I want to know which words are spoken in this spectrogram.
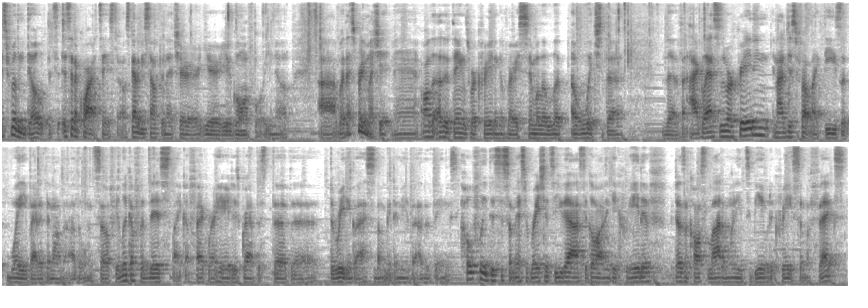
It's really dope. It's, it's an acquired taste though. It's got to be something that you're you're you're going for, you know. Uh, but that's pretty much it, man. All the other things were creating a very similar look of which the the, the eyeglasses were creating and I just felt like these look way better than all the other ones. So if you're looking for this like effect right here, just grab this, the, the, the reading glasses, don't get any of the other things. Hopefully this is some inspiration to you guys to go out and get creative. It doesn't cost a lot of money to be able to create some effects.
